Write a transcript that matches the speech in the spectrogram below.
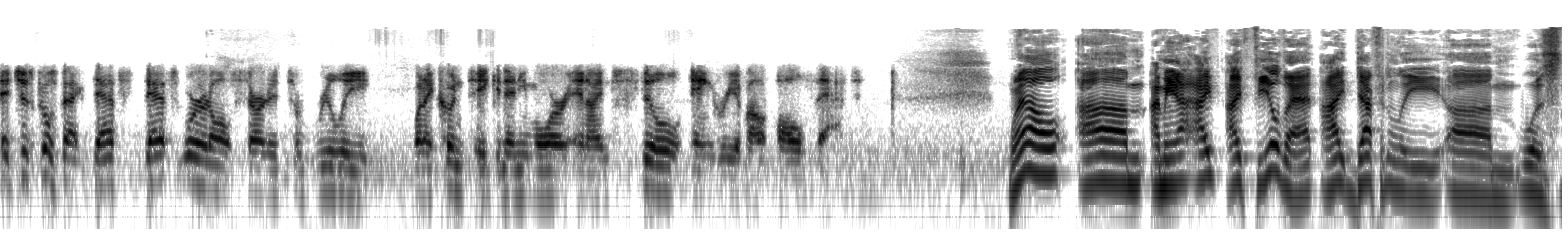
it just goes back. That's that's where it all started to really when I couldn't take it anymore, and I'm still angry about all that. Well, um, I mean, I, I feel that. I definitely um, was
